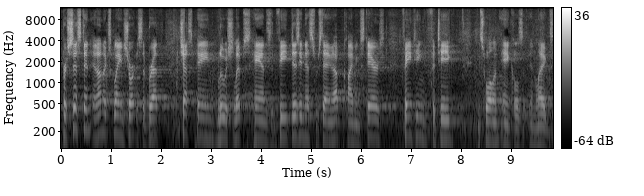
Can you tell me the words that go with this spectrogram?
persistent and unexplained shortness of breath, chest pain, bluish lips, hands and feet, dizziness from standing up, climbing stairs, fainting, fatigue, and swollen ankles and legs.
